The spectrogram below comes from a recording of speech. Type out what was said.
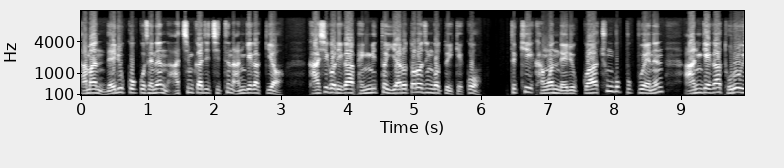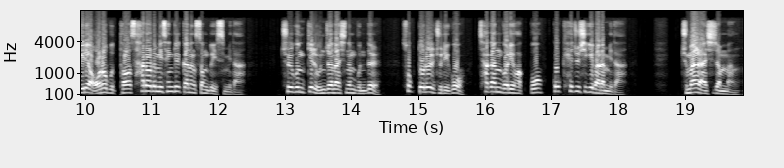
다만 내륙 곳곳에는 아침까지 짙은 안개가 끼어 가시거리가 100m 이하로 떨어진 것도 있겠고 특히 강원 내륙과 충북 북부에는 안개가 도로 위에 얼어붙어 살얼음이 생길 가능성도 있습니다. 출근길 운전하시는 분들 속도를 줄이고 차간 거리 확보 꼭 해주시기 바랍니다. 주말 날씨 전망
